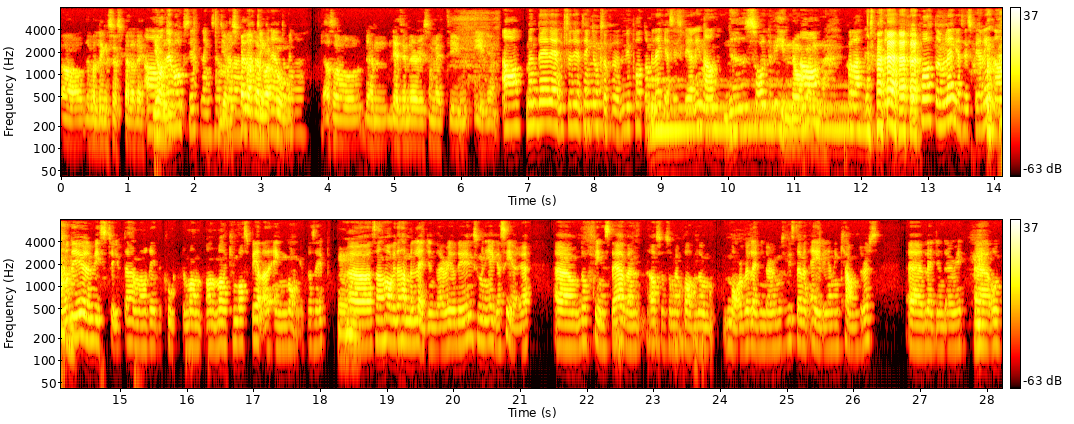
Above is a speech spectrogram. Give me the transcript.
ja, det var länge sedan jag spelade det. Ja, jag, det var också jättelänge sedan jag jag spelade spelade. den Jag Alltså den Legendary som är till Alien. Ja, men det är. För det tänkte jag också, för vi pratade om legacy-spel innan. Nu sålde vi in Ja, någon. kolla. Vi pratade om legacy-spel innan och det är ju en viss typ, det här med att riva kort och man, man, man kan bara spela det en gång i princip. Mm. Eh, sen har vi det här med Legendary och det är liksom en egen serie. Eh, då finns det även, alltså som jag pratade om, Marvel Legendary, men så finns det även Alien Encounters eh, Legendary. Eh, och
